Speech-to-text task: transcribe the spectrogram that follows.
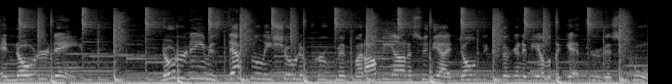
and Notre Dame. Notre Dame has definitely showed improvement, but I'll be honest with you, I don't think they're going to be able to get through this pool.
